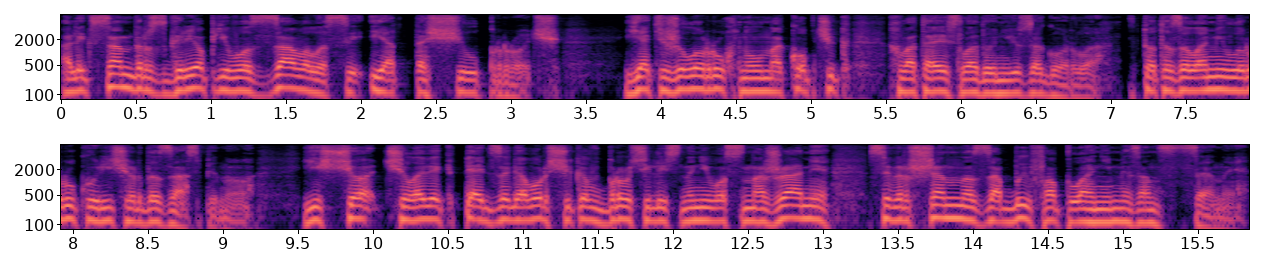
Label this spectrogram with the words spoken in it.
Александр сгреб его за волосы и оттащил прочь. Я тяжело рухнул на копчик, хватаясь ладонью за горло. Кто-то заломил руку Ричарда за спину. Еще человек пять заговорщиков бросились на него с ножами, совершенно забыв о плане мизансцены.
